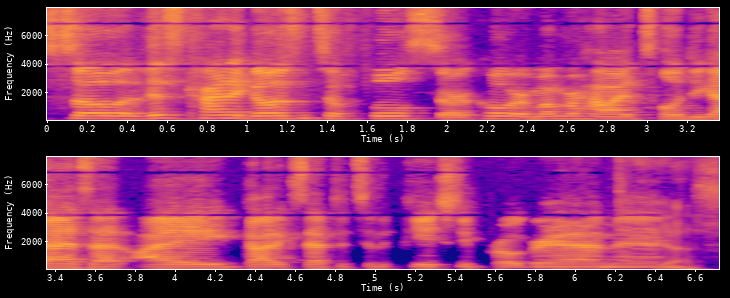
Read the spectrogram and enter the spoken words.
So this kind of goes into full circle. Remember how I told you guys that I got accepted to the PhD program and yes.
